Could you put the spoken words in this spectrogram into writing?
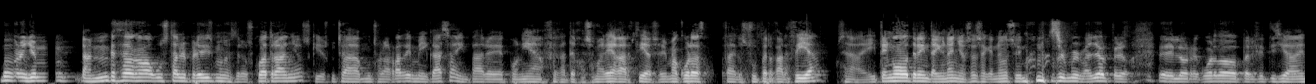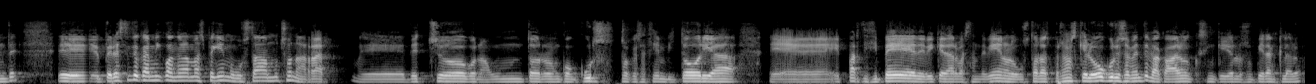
Bueno, yo, a mí me empezó a gustar el periodismo desde los cuatro años, que yo escuchaba mucho la radio en mi casa. Mi padre ponía, fíjate, José María García. O sea, yo me acuerdo hasta del Super García. O sea, y tengo 31 años, o sea que no soy, no soy muy mayor, pero eh, lo recuerdo perfectísimamente. Eh, pero es cierto que a mí cuando era más pequeño me gustaba mucho narrar. Eh, de hecho, bueno, un, un concurso que se hacía en Vitoria, eh, participé, debí quedar bastante bien, o le gustó a las personas que luego, curiosamente, me acabaron, sin que ellos lo supieran, claro,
